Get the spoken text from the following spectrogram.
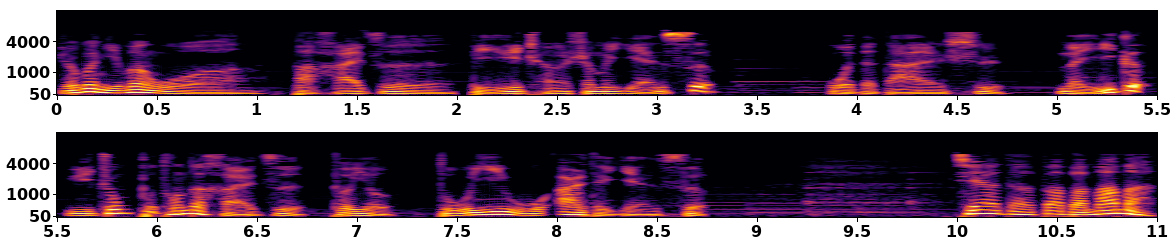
如果你问我把孩子比喻成什么颜色，我的答案是：每一个与众不同的孩子都有独一无二的颜色。亲爱的爸爸妈妈，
